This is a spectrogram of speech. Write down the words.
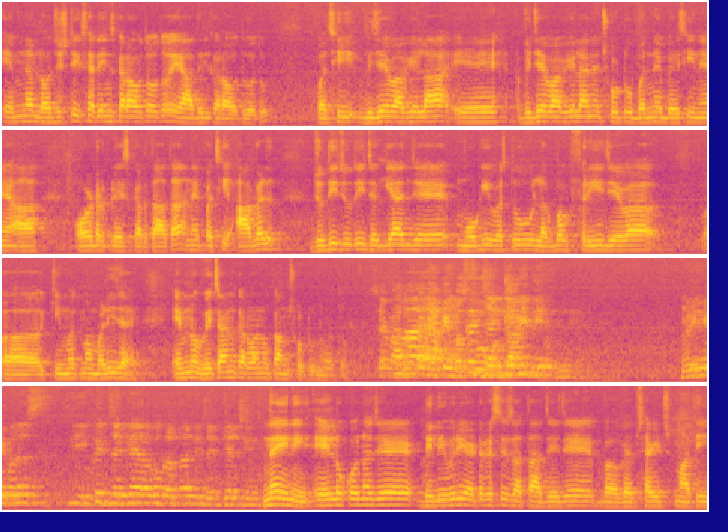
એમના લોજિસ્ટિક્સ અરેન્જ કરાવતો હતો એ આદિલ કરાવતું હતું. પછી વિજય વાઘેલા એ, વિજય વાઘેલા અને છોટું બંને બેસીને આ ઓર્ડર પ્લેસ કરતા હતા અને પછી આગળ જુદી જુદી જગ્યા જે મોંઘી વસ્તુ લગભગ ફ્રી જેવા કિંમતમાં મળી જાય એમનું વેચાણ કરવાનું કામ છોટું હતું. નહીં નહીં એ લોકોના જે ડિલિવરી એડ્રેસીસ હતા જે જે વેબસાઇટ્સમાંથી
